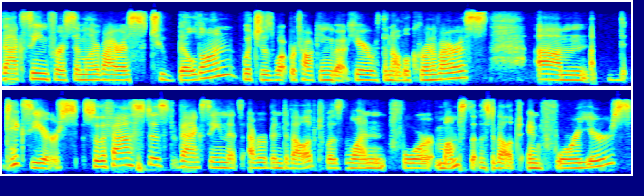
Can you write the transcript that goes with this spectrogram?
vaccine for a similar virus to build on, which is what we're talking about here with the novel coronavirus, um, takes years. So the fastest vaccine that's ever been developed was one for mumps that was developed in four years,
